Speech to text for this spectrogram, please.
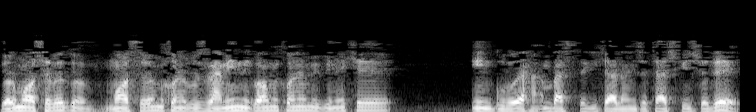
یارو محاسبه محاسبه می‌کنه رو زمین نگاه می‌کنه می‌بینه که این گروه همبستگی که الان اینجا تشکیل شده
